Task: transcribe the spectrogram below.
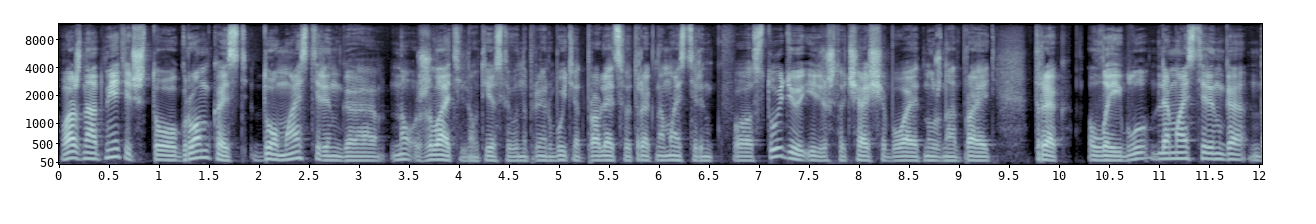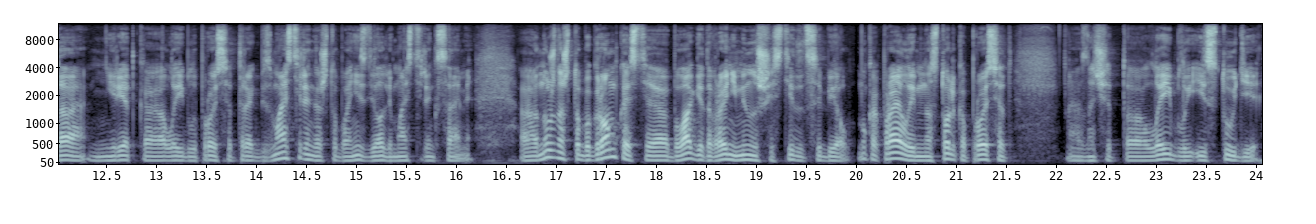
Важно отметить, что громкость до мастеринга, ну, желательно, вот если вы, например, будете отправлять свой трек на мастеринг в студию, или что чаще бывает, нужно отправить трек лейблу для мастеринга. Да, нередко лейблы просят трек без мастеринга, чтобы они сделали мастеринг сами. А, нужно, чтобы громкость э, была где-то в районе минус 6 дБ. Ну, как правило, именно столько просят э, значит, э, лейблы и студии.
